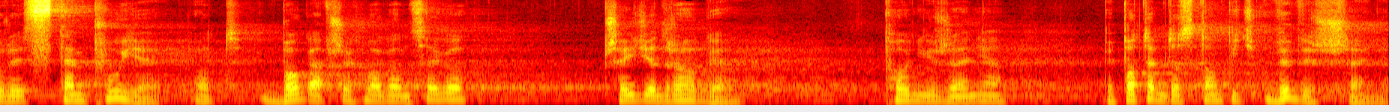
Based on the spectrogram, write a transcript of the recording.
który stępuje od Boga Wszechmogącego, przejdzie drogę poniżenia, by potem dostąpić wywyższenia.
